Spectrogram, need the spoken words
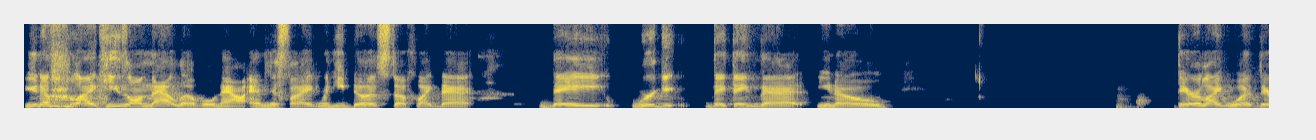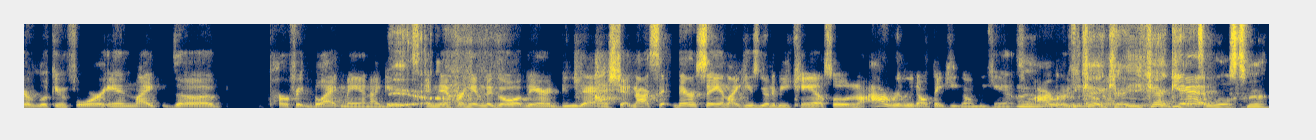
you know like he's on that level now and it's like when he does stuff like that they we're they think that you know they're like what they're looking for in like the perfect black man, I guess. Yeah. And then for him to go up there and do that and shit, not say, they're saying like he's going to be canceled. No, I really don't think he's going to be canceled. I oh, really you can't, can, you can't cancel yeah. Will Smith.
